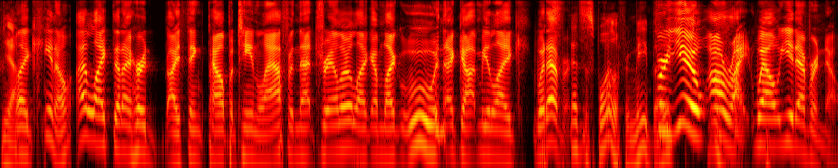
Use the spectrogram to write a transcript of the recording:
Yeah. Like you know, I like that I heard I think Palpatine laugh in that trailer. Like I'm like ooh, and that got me like whatever. That's a spoiler for me, but For you, all right. Well, you never know.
